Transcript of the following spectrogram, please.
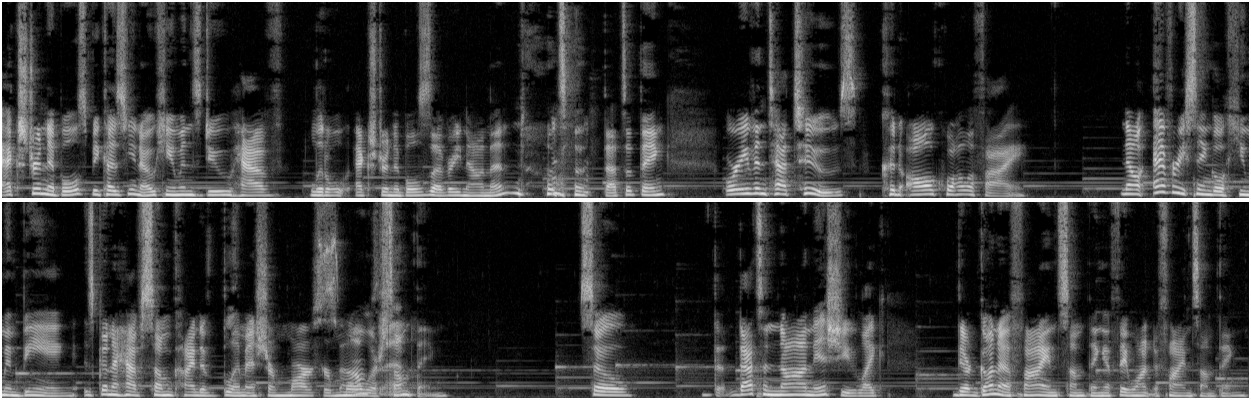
extra nipples, because, you know, humans do have little extra nipples every now and then. that's, a, that's a thing. Or even tattoos could all qualify. Now, every single human being is going to have some kind of blemish or mark or mole or Something. something. So th- that's a non issue. Like, they're going to find something if they want to find something.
